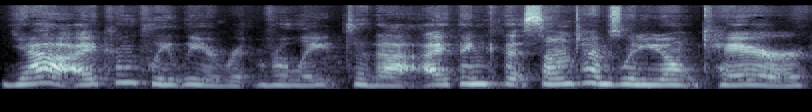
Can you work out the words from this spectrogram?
Yeah, I completely re- relate to that. I think that sometimes when you don't care,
